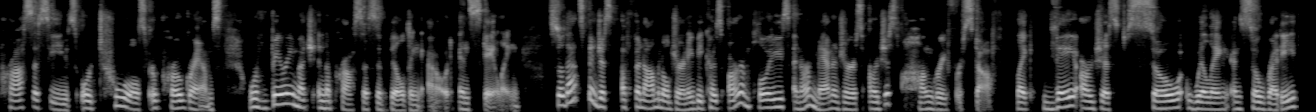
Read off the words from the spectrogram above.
processes or tools or programs were very much in the process of building out and scaling. So that's been just a phenomenal journey because our employees and our managers are just hungry for stuff. Like they are just so willing and so ready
